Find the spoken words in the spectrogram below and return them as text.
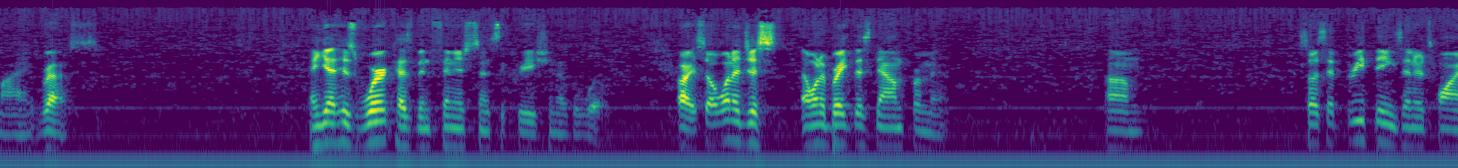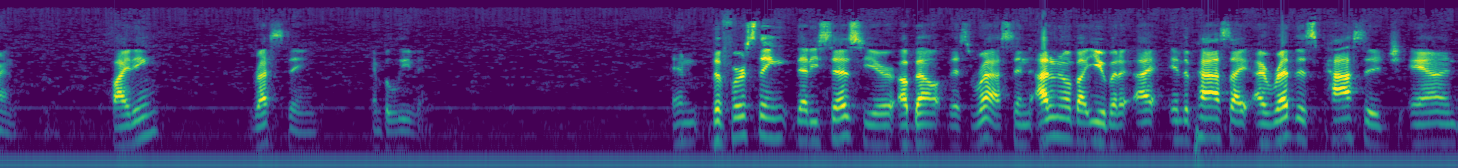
my rest and yet his work has been finished since the creation of the world. All right, so I want to just I want to break this down for a minute. Um, so I said three things intertwined: fighting, resting, and believing. And the first thing that he says here about this rest, and I don't know about you, but I, in the past I, I read this passage and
